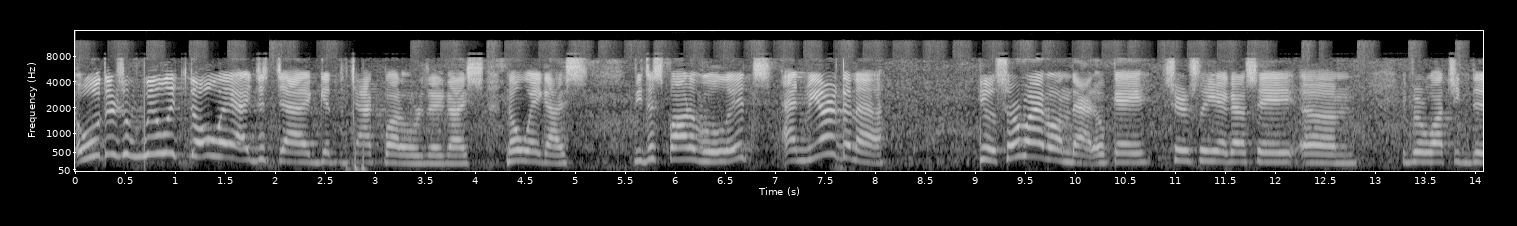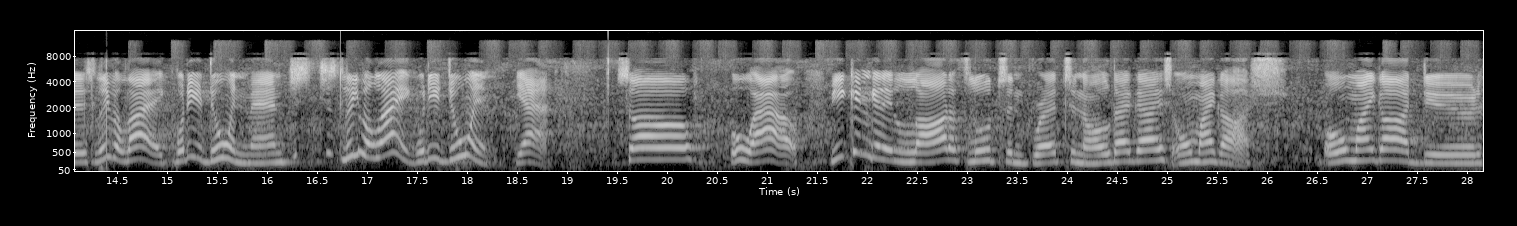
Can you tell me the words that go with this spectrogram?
Oh there's a village! No way I just uh, get the jackpot over there guys. No way guys. We just found a village and we are gonna you know, survive on that okay? Seriously I gotta say um if you're watching this leave a like. What are you doing man? Just just leave a like. What are you doing? Yeah so oh wow. We can get a lot of loots and breads and all that guys. Oh my gosh. Oh my god dude.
